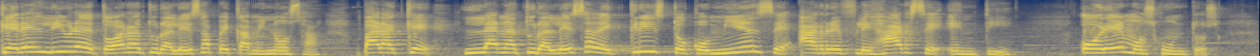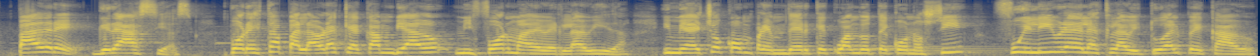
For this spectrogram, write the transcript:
que eres libre de toda naturaleza pecaminosa, para que la naturaleza de Cristo comience a reflejarse en ti. Oremos juntos. Padre, gracias por esta palabra que ha cambiado mi forma de ver la vida y me ha hecho comprender que cuando te conocí fui libre de la esclavitud al pecado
